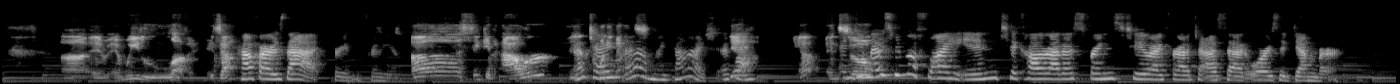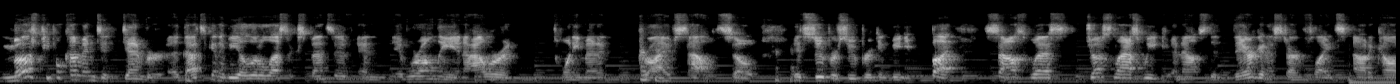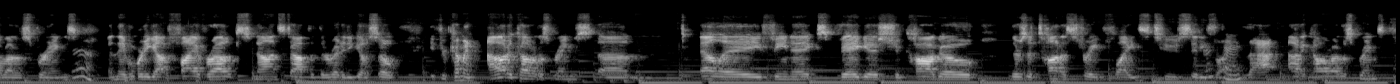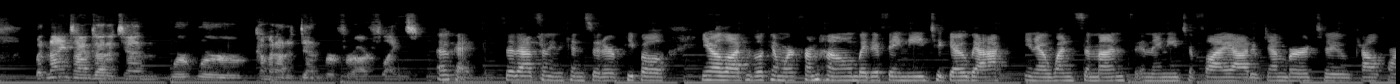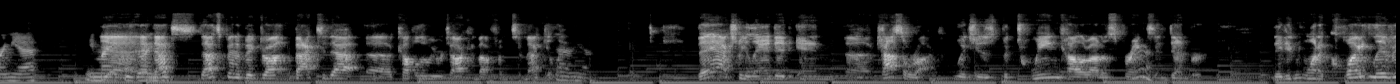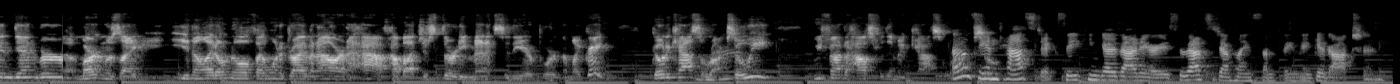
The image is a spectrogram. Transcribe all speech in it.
Uh, and, and, we love it. Is that how far is that from, from you? Uh, I think an hour, okay. 20 minutes. Oh my gosh. Okay. Yeah. Yeah. And, and so do most people fly into Colorado Springs too? I forgot to ask that, or is it Denver? Most people come into Denver. Uh, that's going to be a little less expensive, and we're only an hour and 20 minute drive okay. south. So it's super, super convenient. But Southwest just last week announced that they're going to start flights out of Colorado Springs, yeah. and they've already got five routes nonstop that they're ready to go. So if you're coming out of Colorado Springs, um, LA, Phoenix, Vegas, Chicago, there's a ton of straight flights to cities okay. like that out of Colorado Springs but nine times out of ten we're, we're coming out of denver for our flights okay so that's something to consider people you know a lot of people can work from home but if they need to go back you know once a month and they need to fly out of denver to california they might yeah, be going and that's that's been a big draw back to that uh, couple that we were talking about from temecula oh, yeah. they actually landed in uh, castle rock which is between colorado springs yeah. and denver they didn't want to quite live in Denver. Uh, Martin was like, you know, I don't know if I want to drive an hour and a half. How about just 30 minutes to the airport? And I'm like, great, go to Castle Rock. So we we found a house for them in Castle Rock. Oh, fantastic! So, so you can go that area. So that's definitely something a good option.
